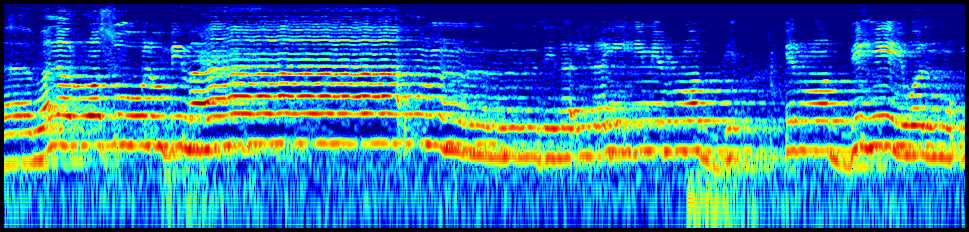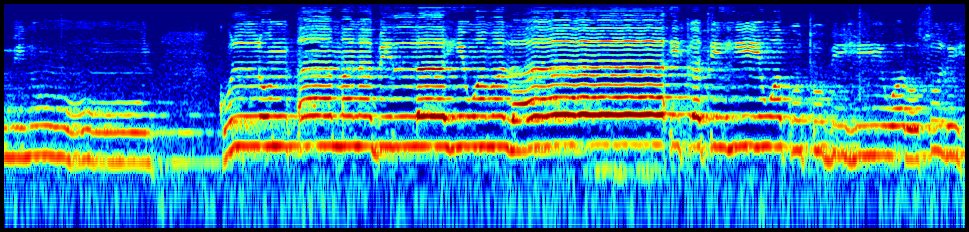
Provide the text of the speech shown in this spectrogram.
آمن الرسول بما أنزل إليه من ربه, من ربه والمؤمنون. كل آمن بالله وملائكته وكتبه ورسله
